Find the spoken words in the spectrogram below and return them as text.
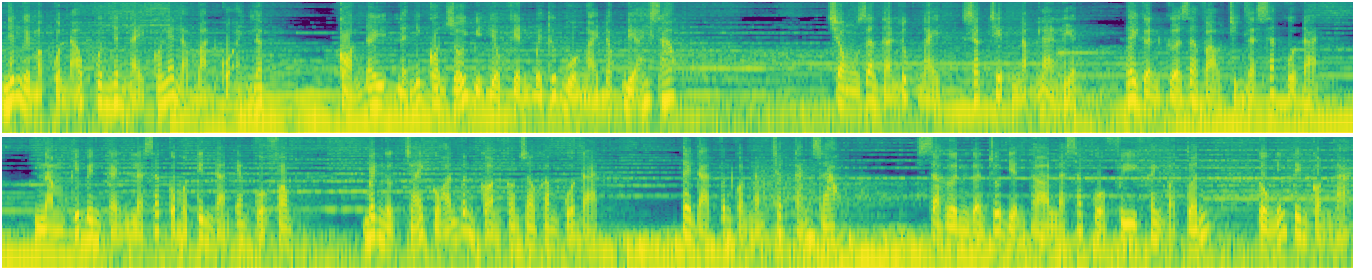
Những người mặc quần áo quân nhân này có lẽ là bạn của anh Lâm. Còn đây là những con rối bị điều khiển bởi thứ bùa ngải độc địa hay sao? Trong gian thờ lúc này xác chết nằm la liệt ngay gần cửa ra vào chính là xác của Đạt Nằm kế bên cạnh là xác của một tên đàn em của Phong. Bên ngực trái của hắn vẫn còn con dao găm của Đạt Tay Đạt vẫn còn nắm chắc cán dao. Xa hơn gần chỗ điện thờ là xác của Phi, Khanh và Tuấn Cùng những tên còn lại.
